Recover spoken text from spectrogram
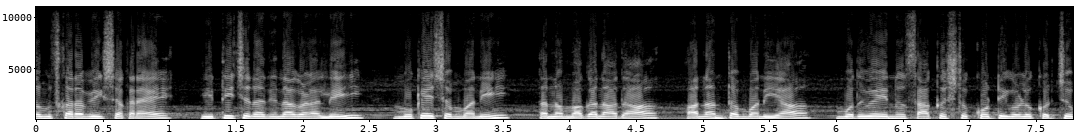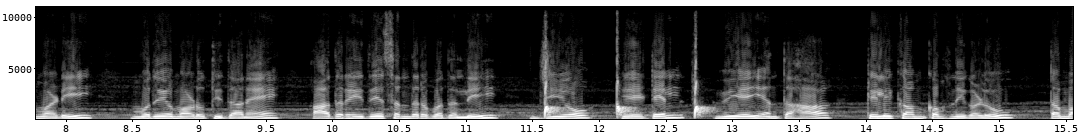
ನಮಸ್ಕಾರ ವೀಕ್ಷಕರೇ. ಇತ್ತೀಚಿನ ದಿನಗಳಲ್ಲಿ ಮುಖೇಶ್ ಅಂಬಾನಿ, ತನ್ನ ಮಗನಾದ ಅನಂತ್ ಅಂಬಾನಿಯ ಮದುವೆಯನ್ನು ಸಾಕಷ್ಟು ಕೋಟಿಗಳು ಖರ್ಚು ಮಾಡಿ ಮದುವೆ ಮಾಡುತ್ತಿದ್ದಾನೆ. ಆದರೆ ಇದೇ ಸಂದರ್ಭದಲ್ಲಿ ಜಿಯೋ, ಏರ್ಟೆಲ್ ವಿ ಐ ಅಂತಹ ಟೆಲಿಕಾಂ ಕಂಪ್ನಿಗಳು ತಮ್ಮ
